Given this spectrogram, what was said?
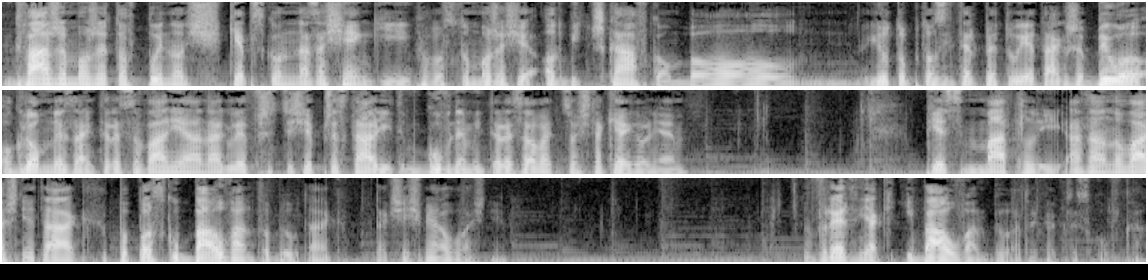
Dwa, że może to wpłynąć kiepsko na zasięgi, po prostu może się odbić czkawką, bo YouTube to zinterpretuje tak, że było ogromne zainteresowanie, a nagle wszyscy się przestali tym głównym interesować. Coś takiego, nie? Pies Matli. A ta, no właśnie, tak. Po polsku bałwan to był, tak? Tak się śmiał właśnie. Wredniak i bałwan była taka kreskówka.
